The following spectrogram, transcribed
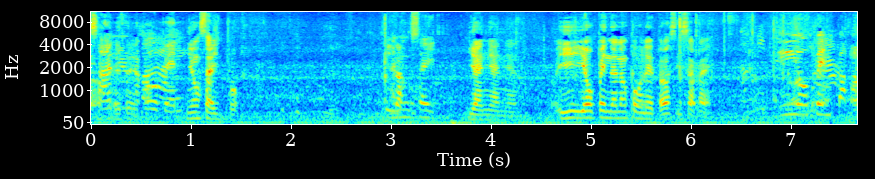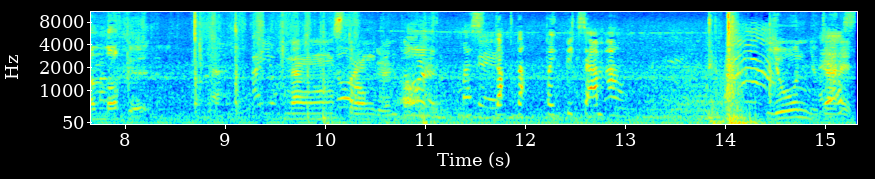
Saan ito. naka-open? Yung side po. Anong side? Yan, yan, yan. I-open na lang po ulit, tapos isa kayo. I-open pa ka. Unlock it. Ng stronger. Mas dak-dak pagpik sa amang. Yun, you got it.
